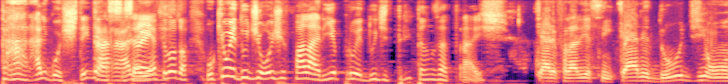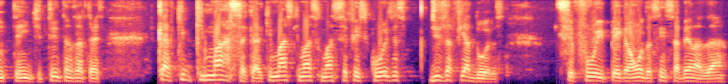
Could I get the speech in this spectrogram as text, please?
Caralho, gostei dessa. Caralho, Isso aí é Andy. é filosófico. O que o Edu de hoje falaria pro Edu de 30 anos atrás? Cara, eu falaria assim, cara, Edu de ontem, de 30 anos atrás. Cara, que, que massa, cara, que massa, que massa, que massa. Você fez coisas desafiadoras. Você foi pegar onda sem saber nadar.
